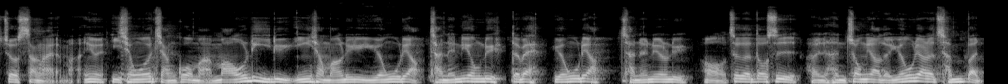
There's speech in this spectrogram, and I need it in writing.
就上来了嘛，因为以前我有讲过嘛，毛利率影响毛利率，原物料产能利用率对不对？原物料产能利用率哦，这个都是很很重要的，原物料的成本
